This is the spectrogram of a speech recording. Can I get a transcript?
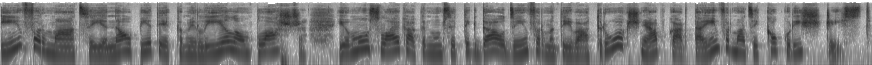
informācija nav pietiekami liela un plaša. Jo mūsu laikā, kad mums ir tik daudz informatīvā trokšņa apkārt, tā informācija kaut kur izšķīst.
